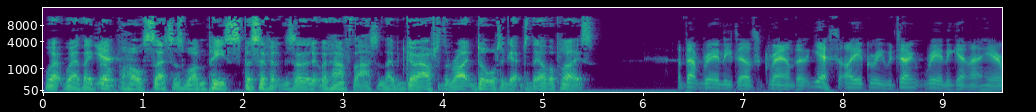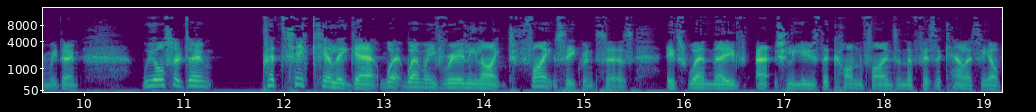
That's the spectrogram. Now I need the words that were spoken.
Where, where they built the whole set as one piece specifically so that it would have that and they would go out of the right door to get to the other place. And that really does ground it. Yes, I agree. We don't really get that here, and we don't. We also don't particularly get when we've really liked fight sequences. It's when they've actually used the confines and the physicality of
